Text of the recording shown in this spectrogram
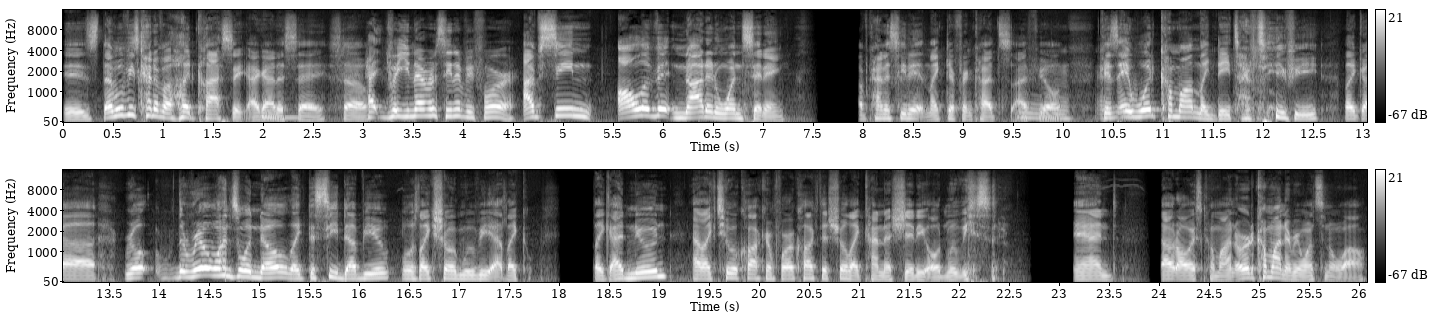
is that movie's kind of a hood classic, I gotta mm-hmm. say. So But you never seen it before. I've seen all of it not in one sitting. I've kind of seen it in like different cuts. I feel Mm, because it would come on like daytime TV. Like uh, real the real ones will know. Like the CW was like show a movie at like like at noon at like two o'clock and four o'clock. They show like kind of shitty old movies, and that would always come on or it'd come on every once in a while.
